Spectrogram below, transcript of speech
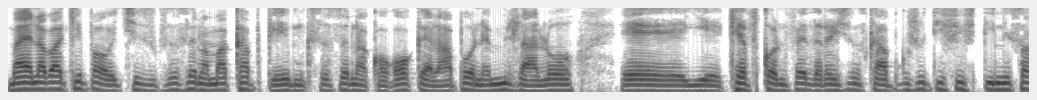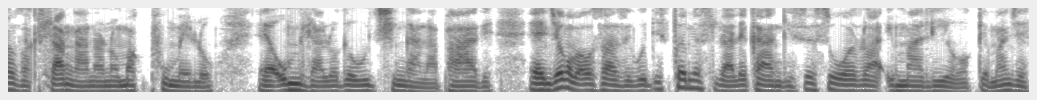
Mayena bakhipha weChiefs kusese nama cup game kusese nakho konke lapho nemidlalo eh ye CAF Confederations Cup. Kusho ukuthi 15 isaza kuhlangana noma kuphume lo eh, umdlalo ke uchinga lapha ke eh, njengoba usazi ukuthi isiceme sidlala ekhaya ngisesiwola imali yonke manje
